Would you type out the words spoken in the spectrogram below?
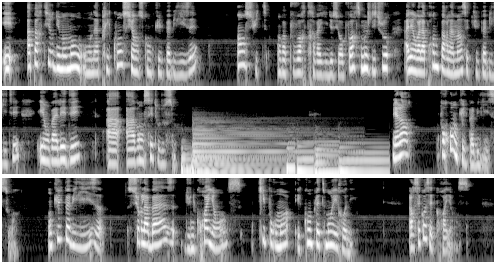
Et à partir du moment où on a pris conscience qu'on culpabilisait, Ensuite, on va pouvoir travailler dessus. Va pouvoir, moi je dis toujours, allez, on va la prendre par la main, cette culpabilité, et on va l'aider à, à avancer tout doucement. Mais alors, pourquoi on culpabilise souvent? On culpabilise sur la base d'une croyance qui pour moi est complètement erronée. Alors c'est quoi cette croyance?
